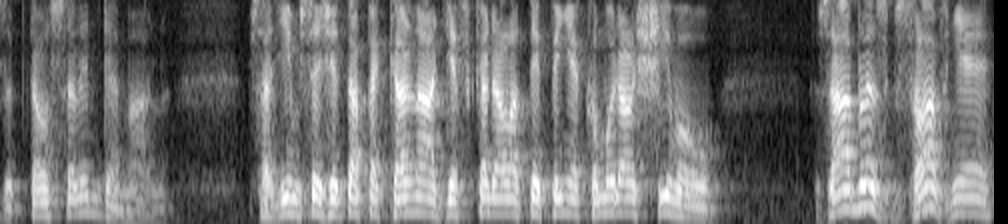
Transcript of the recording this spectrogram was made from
zeptal se Lindemann. Vsadím se, že ta pekelná děvka dala typy někomu dalšímu. Záblesk zhlavně,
